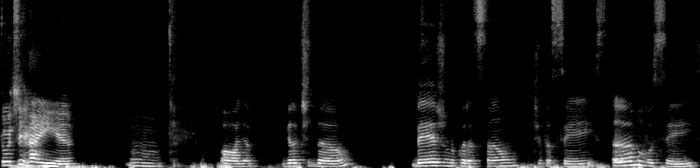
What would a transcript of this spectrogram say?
Tuti Rainha. Hum. Olha, gratidão. Beijo no coração de vocês. Amo vocês.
